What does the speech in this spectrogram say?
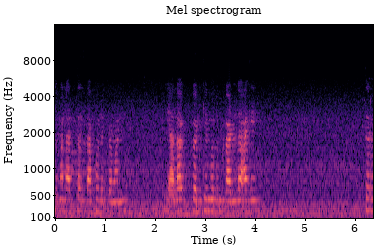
तुम्हाला आत्ताच दाखवल्याप्रमाणे याला कणकेमधून काढलं आहे. तर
